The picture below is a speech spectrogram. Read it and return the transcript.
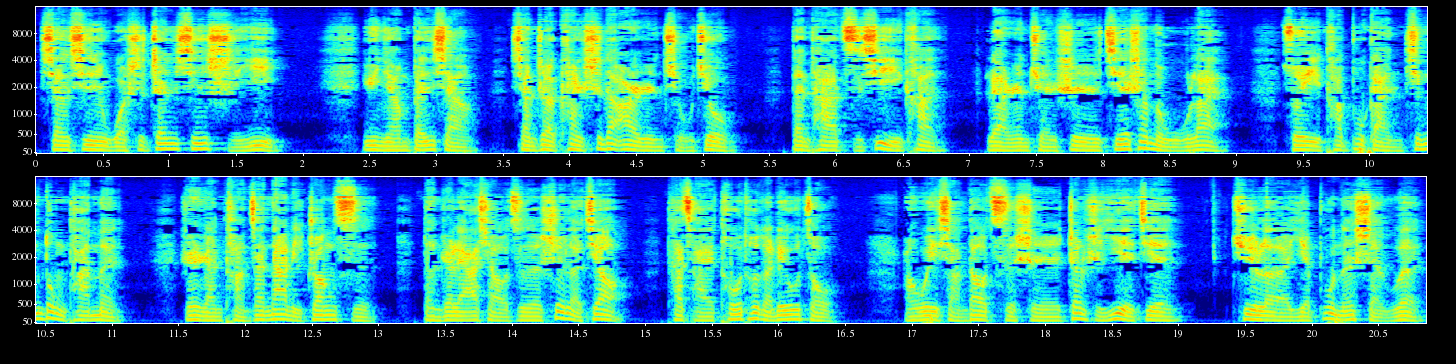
相信我是真心实意。玉娘本想向这看尸的二人求救，但她仔细一看，两人全是街上的无赖，所以她不敢惊动他们，仍然躺在那里装死。等着俩小子睡了觉，他才偷偷的溜走，而未想到此时正是夜间，去了也不能审问。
